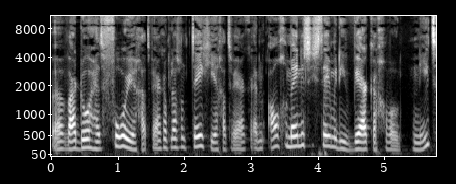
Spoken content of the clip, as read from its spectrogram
uh, waardoor het voor je gaat werken in plaats van tegen je gaat werken. En algemene systemen die werken gewoon niet.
